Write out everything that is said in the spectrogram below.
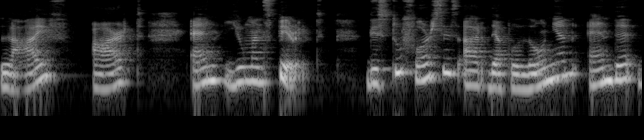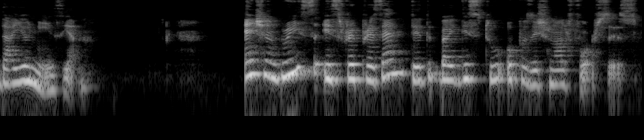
life, art, and human spirit. These two forces are the Apollonian and the Dionysian. Ancient Greece is represented by these two oppositional forces,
